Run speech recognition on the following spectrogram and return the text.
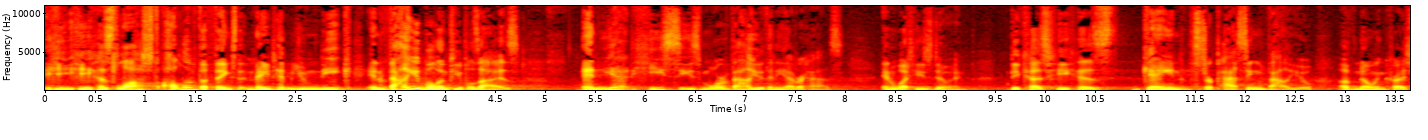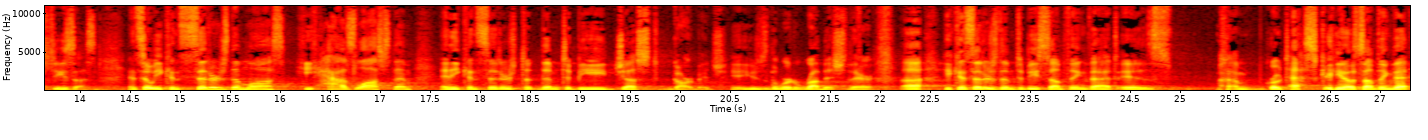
he, he has lost all of the things that made him unique and valuable in people's eyes. And yet, he sees more value than he ever has in what he's doing because he has gained the surpassing value of knowing Christ Jesus. And so he considers them lost, he has lost them, and he considers to them to be just garbage. He uses the word rubbish there. Uh, he considers them to be something that is um, grotesque, you know, something that,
